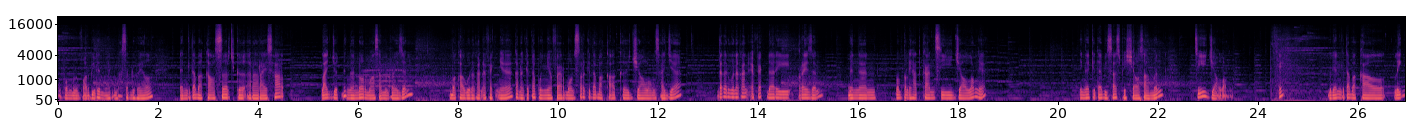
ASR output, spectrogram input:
mumpung belum forbidden ya di Master Duel. Dan kita bakal search ke arah Rise Heart, lanjut dengan normal summon Ryzen. Bakal gunakan efeknya karena kita punya Fire Monster, kita bakal ke Jalong saja kita akan gunakan efek dari resin dengan memperlihatkan si Jalong ya. Sehingga kita bisa special summon si Jalong. Oke. Kemudian kita bakal link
